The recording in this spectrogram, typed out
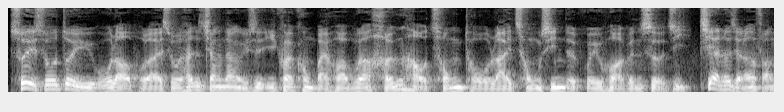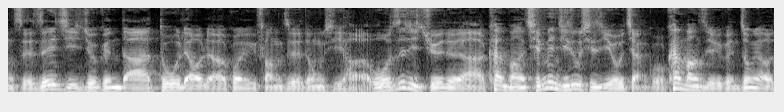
所以说，对于我老婆来说，它就相当于是一块空白画布，要很好从头来重新的规划跟设计。既然都讲到房子，这一集就跟大家多聊聊关于房子的东西好了。我自己觉得啊，看房子前面集数其实也有讲我，看房子有一个很重要的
